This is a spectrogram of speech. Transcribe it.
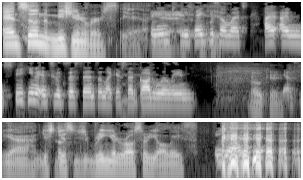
and soon Miss Universe. Yeah. Thank you. Thank you so much. I, I'm speaking it into existence. And like I said, God willing. okay. Yes. Yeah. Just just bring your rosary always. Yes.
